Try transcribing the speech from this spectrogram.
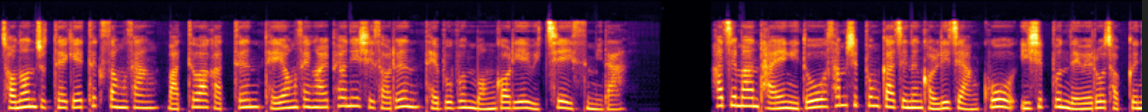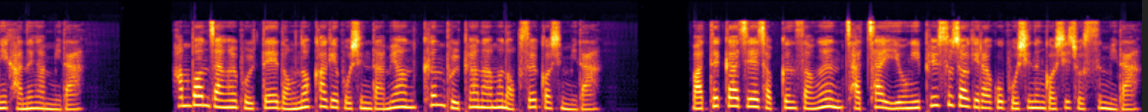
전원주택의 특성상 마트와 같은 대형 생활 편의시설은 대부분 먼 거리에 위치해 있습니다. 하지만 다행히도 30분까지는 걸리지 않고 20분 내외로 접근이 가능합니다. 한 번 장을 볼 때 넉넉하게 보신다면 큰 불편함은 없을 것입니다. 마트까지의 접근성은 자차 이용이 필수적이라고 보시는 것이 좋습니다.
